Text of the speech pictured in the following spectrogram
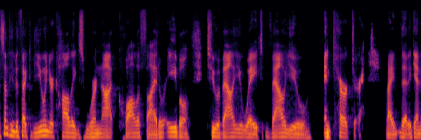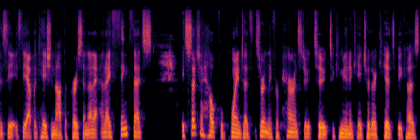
something to the effect of you and your colleagues were not qualified or able to evaluate value and character, right? That again, it's the it's the application, not the person. And I, and I think that's it's such a helpful point, uh, certainly for parents to, to, to communicate to their kids because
